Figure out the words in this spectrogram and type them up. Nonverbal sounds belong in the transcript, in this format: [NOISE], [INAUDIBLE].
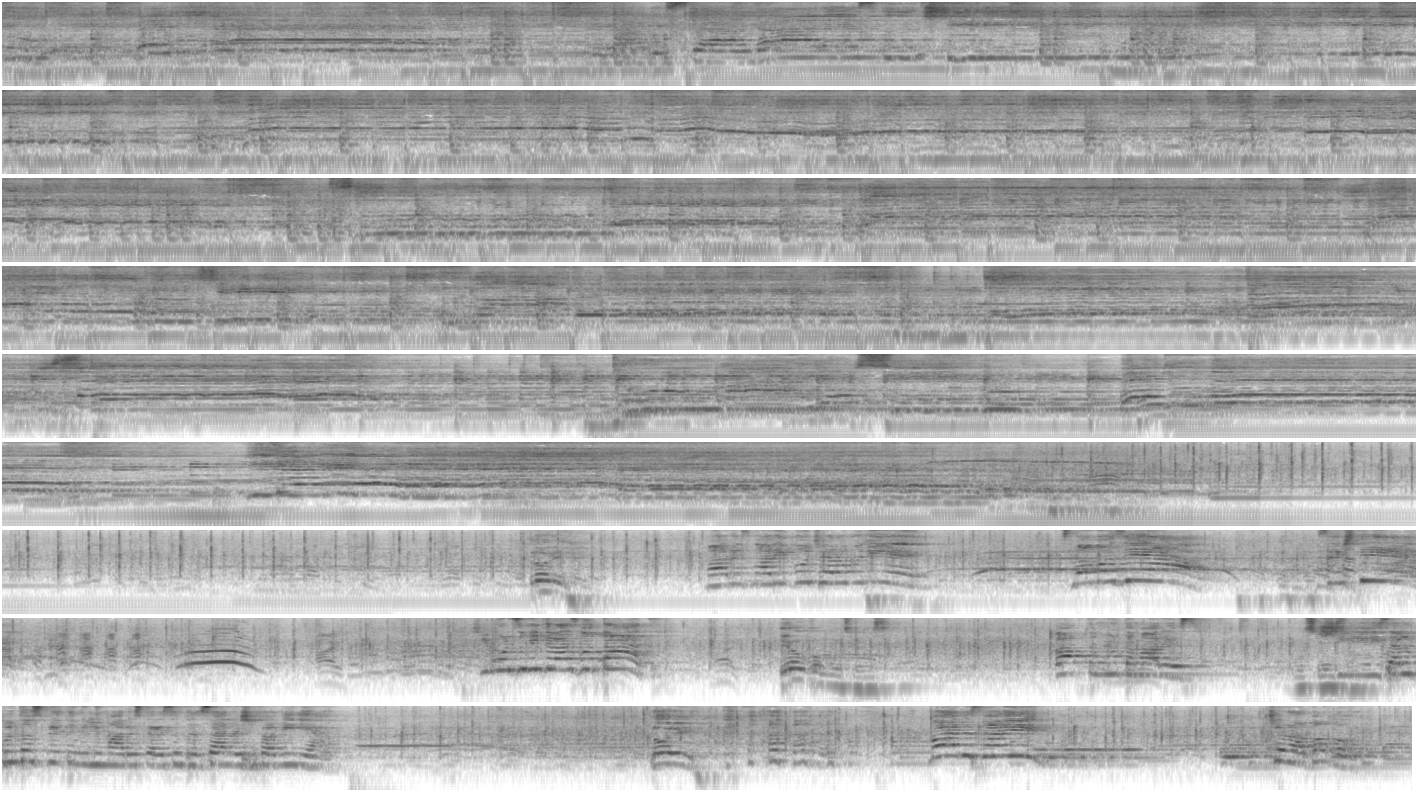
you. Lori, Marius Marin Vocea României. Slobozia! Se știe! Și mulțumim că l-ați votat! Eu vă mulțumesc. Baptă multă Marius. Mulțumesc. Și îi salut pe toți prietenii lui Marius care sunt în sală și familia. Lori, [LAUGHS] Marius Marin! Ce la bubble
